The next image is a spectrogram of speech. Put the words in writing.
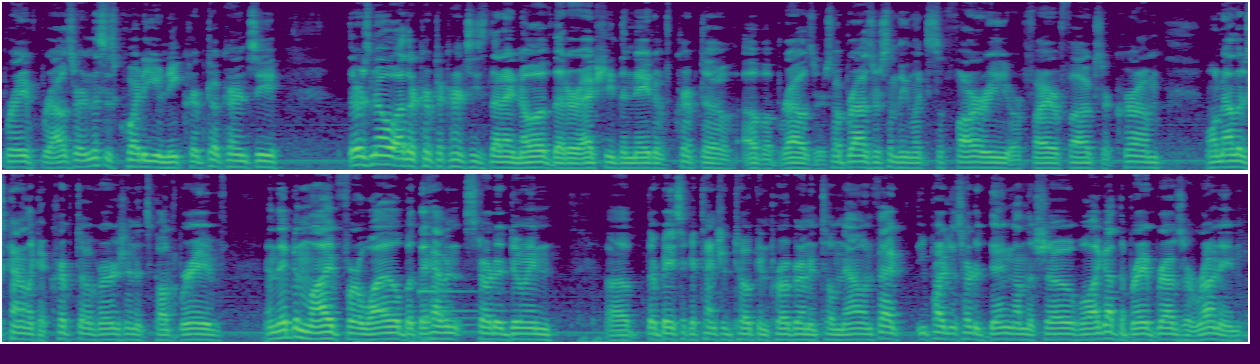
Brave browser. And this is quite a unique cryptocurrency there's no other cryptocurrencies that I know of that are actually the native crypto of a browser. So a browser, something like Safari or Firefox or Chrome. Well, now there's kind of like a crypto version. It's called Brave, and they've been live for a while, but they haven't started doing uh, their basic attention token program until now. In fact, you probably just heard a ding on the show. Well, I got the Brave browser running.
